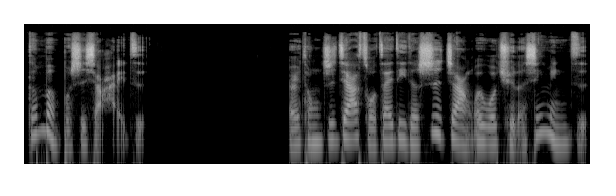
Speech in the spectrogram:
根本不是小孩子。儿童之家所在地的市长为我取了新名字，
